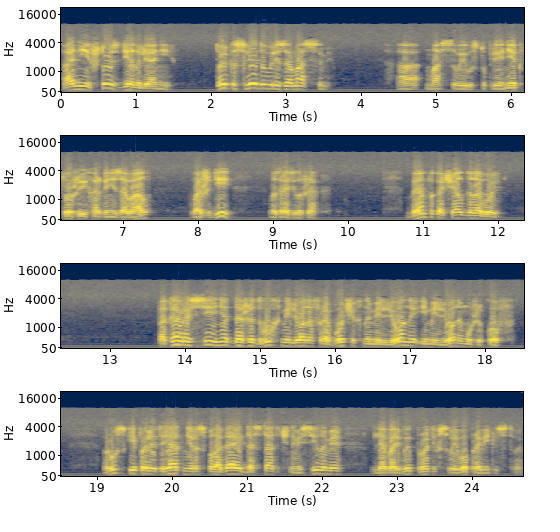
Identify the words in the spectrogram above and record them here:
Они, что сделали они? Только следовали за массами. А массовые выступления, кто же их организовал? Вожди, — возразил Жак. Бэм покачал головой. Пока в России нет даже двух миллионов рабочих на миллионы и миллионы мужиков, русский пролетариат не располагает достаточными силами для борьбы против своего правительства.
